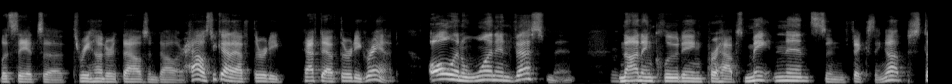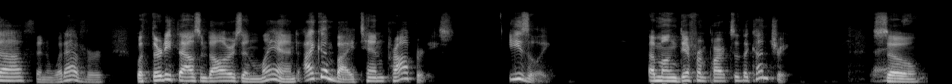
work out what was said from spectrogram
Let's say it's a $300,000 house. You got to have 30, have to have 30 grand all in one investment mm-hmm. not including perhaps maintenance and fixing up stuff and whatever. With $30,000 in land, I can buy 10 properties easily among different parts of the country. Nice. So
